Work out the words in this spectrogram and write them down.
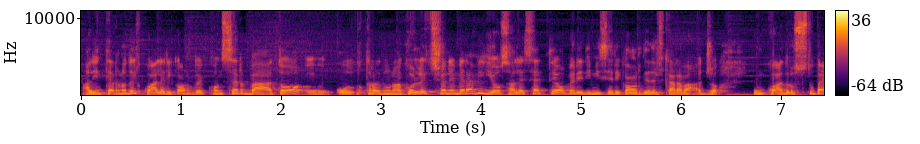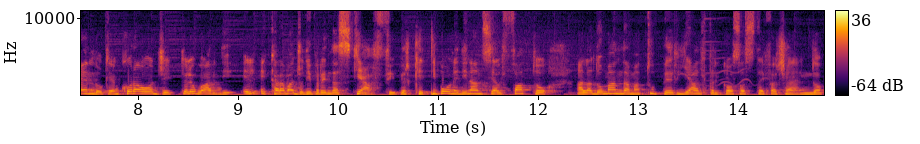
all'interno del quale ricordo è conservato, eh, oltre ad una collezione meravigliosa, le sette opere di misericordia del Caravaggio, un quadro stupendo che ancora oggi te lo guardi e, e Caravaggio ti prende a schiaffi perché ti pone dinanzi al fatto, alla domanda ma tu per gli altri cosa stai facendo?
